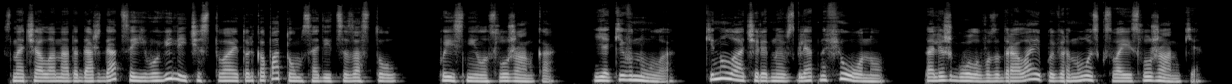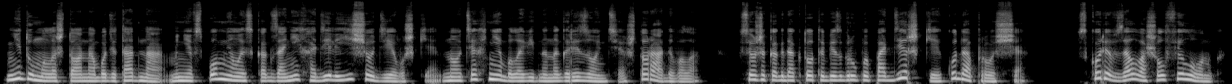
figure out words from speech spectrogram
«Сначала надо дождаться его величества и только потом садиться за стол», — пояснила служанка. Я кивнула, кинула очередной взгляд на Фиону. Та лишь голову задрала и повернулась к своей служанке. Не думала, что она будет одна. Мне вспомнилось, как за ней ходили еще девушки, но тех не было видно на горизонте, что радовало. Все же, когда кто-то без группы поддержки, куда проще. Вскоре в зал вошел Филонг.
